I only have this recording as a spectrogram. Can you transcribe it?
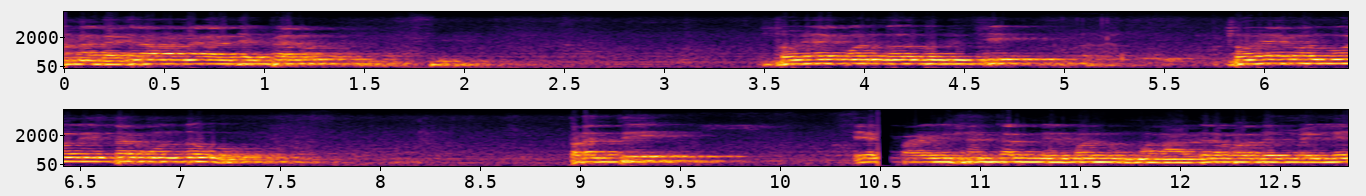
మన గజరామన్న గారు చెప్పారు సోయా కొనుగోలు గురించి. సోయా కొనుగోలు ఇంతకుముందు ప్రతి రవిశంకర్ నిర్మల్ మన ఆదిలాబాద్ ఎమ్మెల్యే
